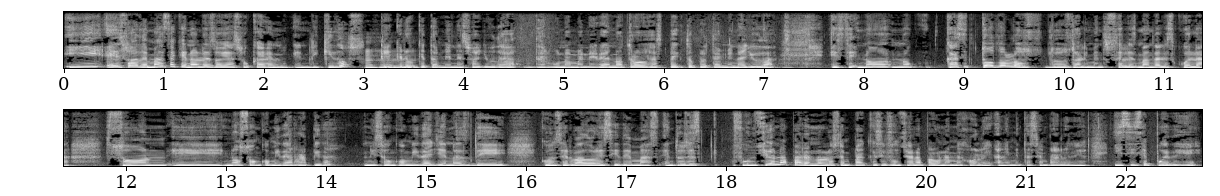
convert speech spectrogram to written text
y eso además de que no les doy azúcar en, líquidos, que creo que también eso ayuda de alguna manera, en otro aspecto, pero también ayuda. Este, no, no, casi todos los, los alimentos que se les manda a la escuela son, eh, no son comida rápida, ni son comidas llenas de conservadores y demás. Entonces, funciona para no los empaques y funciona para una mejor alimentación para los niños. Y sí se puede, ¿eh?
